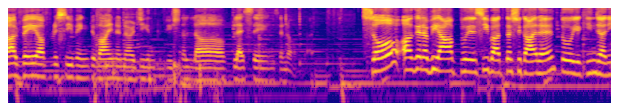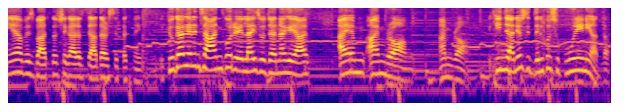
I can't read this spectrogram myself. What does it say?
our way of receiving divine energy unconditional love blessings and all so अगर अभी आप इसी बात का शिकार हैं तो यकीन जानिए अब इस बात का शिकार अब ज़्यादा अरसे तक नहीं होंगे। क्योंकि अगर इंसान को रियलाइज़ हो जाना कि यार I am I am wrong I am wrong यकीन जानिए उसके दिल को सुकून ही नहीं आता।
